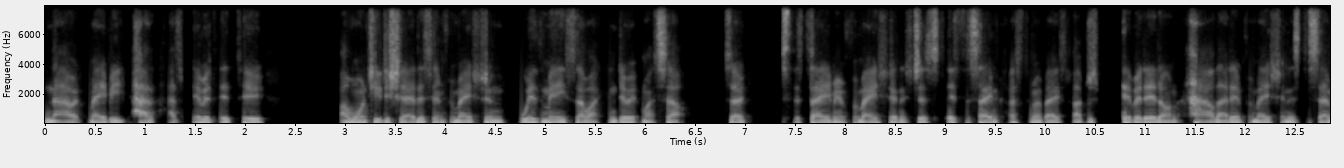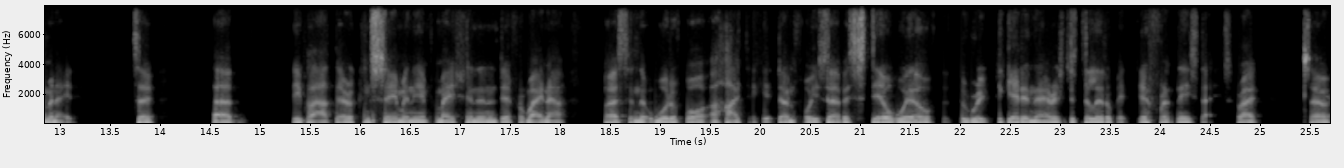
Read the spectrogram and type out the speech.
Now it maybe ha- has pivoted to I want you to share this information with me so I can do it myself. So the same information. It's just it's the same customer base. I've just pivoted on how that information is disseminated. So uh, people out there are consuming the information in a different way. Now, person that would have bought a high ticket done for you service still will. The, route to get in there is just a little bit different these days, right? So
